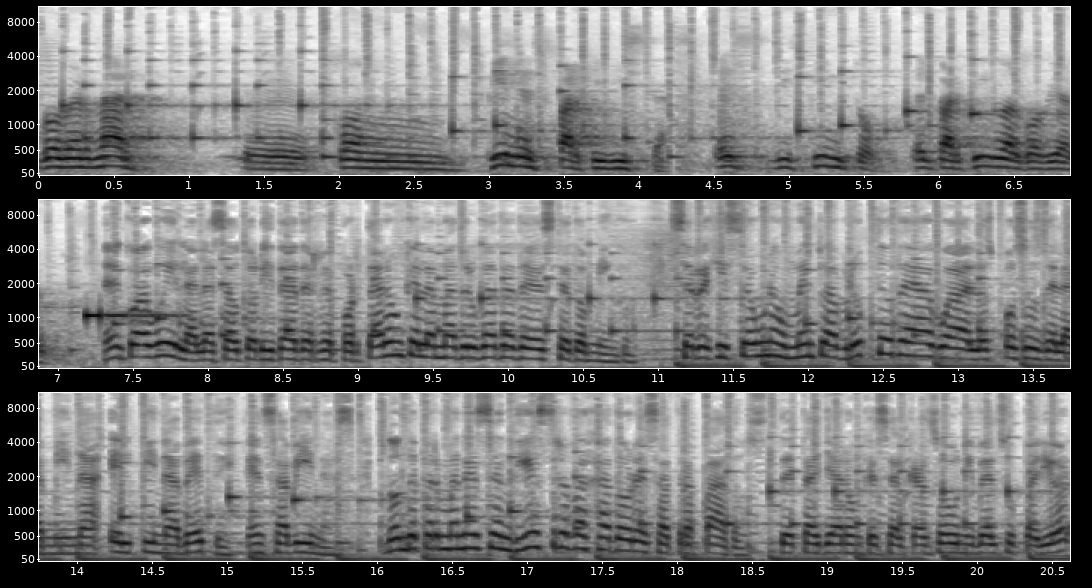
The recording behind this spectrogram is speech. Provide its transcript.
gobernar eh, con fines partidistas. Es distinto el partido al gobierno. En Coahuila, las autoridades reportaron que la madrugada de este domingo se registró un aumento abrupto de agua a los pozos de la mina El Pinabete, en Sabinas, donde permanecen 10 trabajadores atrapados. Detallaron que se alcanzó un nivel superior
